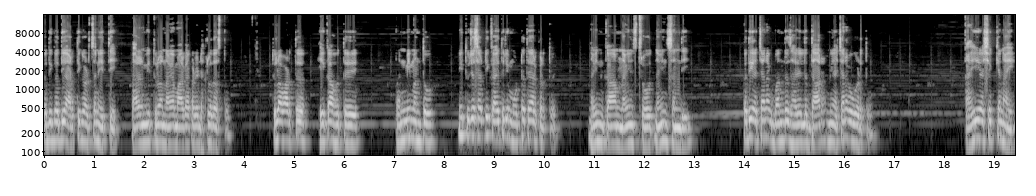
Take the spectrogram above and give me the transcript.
कधी कधी आर्थिक अडचण येते कारण मी तुला नव्या मार्गाकडे ढकलत असतो. तुला वाटतं हे का होतंय? पण मी म्हणतो मी तुझ्यासाठी काहीतरी मोठं तयार करतोय. नवीन काम नवीन स्रोत नवीन संधी. कधी अचानक बंद झालेलं दार मी अचानक उघडतो. काही अशक्य नाही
